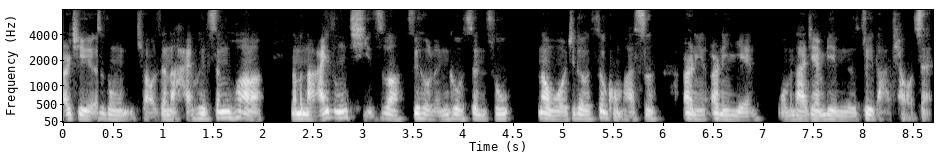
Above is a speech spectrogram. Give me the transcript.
而且这种挑战呢还会深化了。那么哪一种体制啊，最后能够胜出？那我觉得这恐怕是二零二零年我们大家面临的最大挑战。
